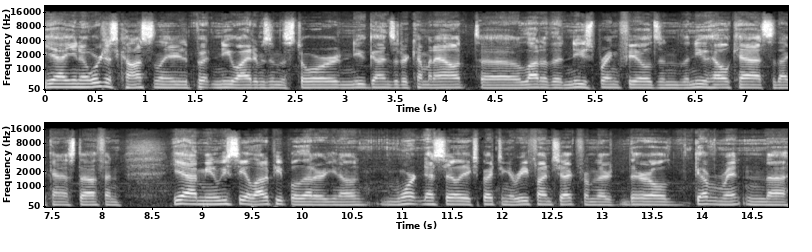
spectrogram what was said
Yeah, you know, we're just constantly putting new items in the store, new guns that are coming out, uh, a lot of the new Springfields and the new Hellcats, and that kind of stuff. And yeah, I mean, we see a lot of people that are, you know, weren't necessarily expecting a refund check from their, their old government. And, uh,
